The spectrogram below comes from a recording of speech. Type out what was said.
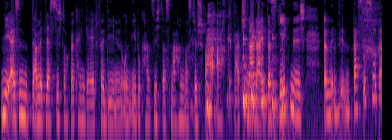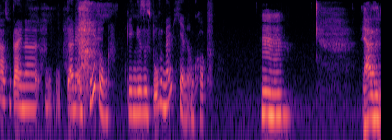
nee, also damit lässt sich doch gar kein Geld verdienen und nee, du kannst nicht das machen, was dir Spaß. Ach Quatsch, nein, nein, das geht nicht. Äh, was ist so da so deine, deine Empfehlung gegen dieses doofe Männchen im Kopf? Hm. Ja, also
